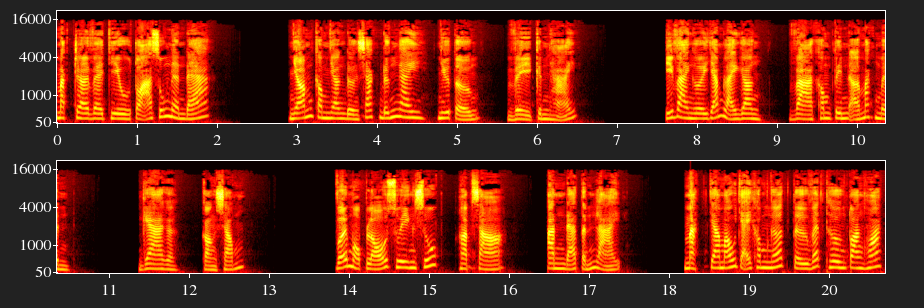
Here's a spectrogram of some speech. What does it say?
Mặt trời về chiều tỏa xuống nền đá. Nhóm công nhân đường sắt đứng ngay như tượng vì kinh hãi. Chỉ vài người dám lại gần và không tin ở mắt mình. Ga còn sống. Với một lỗ xuyên suốt, hộp sọ, anh đã tỉnh lại. Mặt cho máu chảy không ngớt từ vết thương toan hoát.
